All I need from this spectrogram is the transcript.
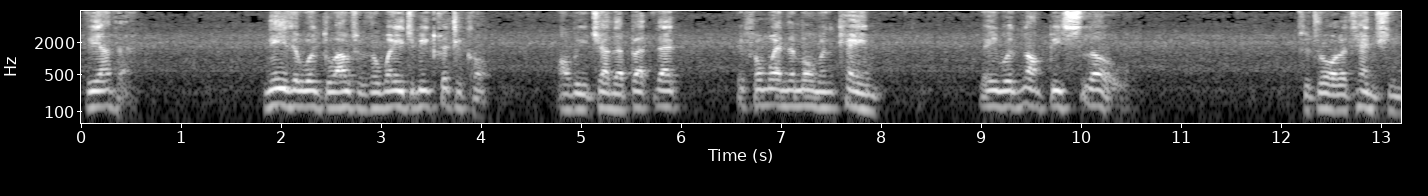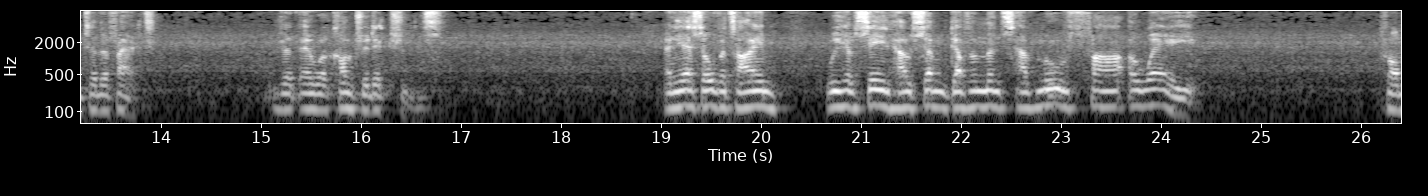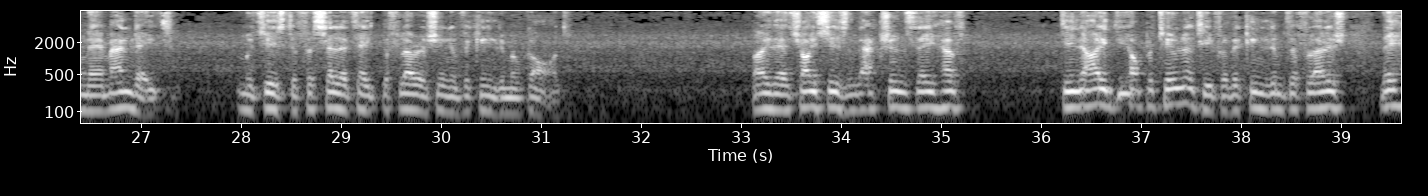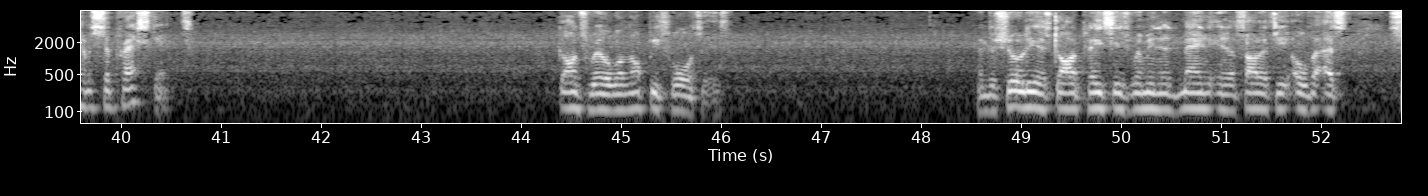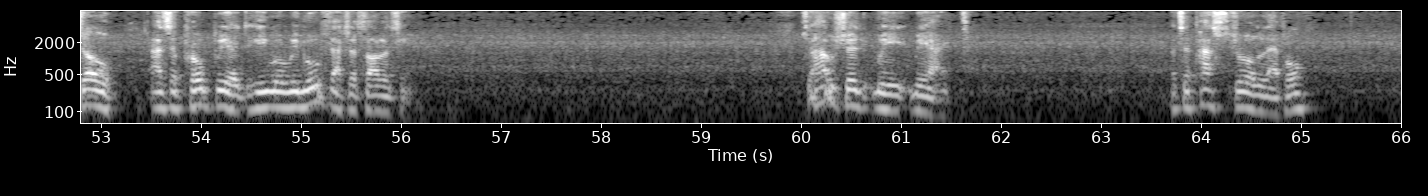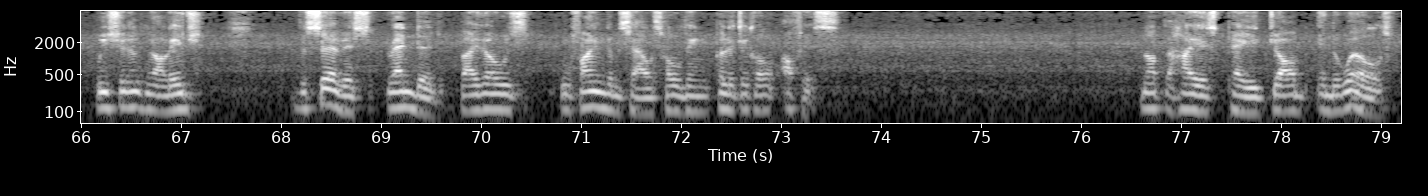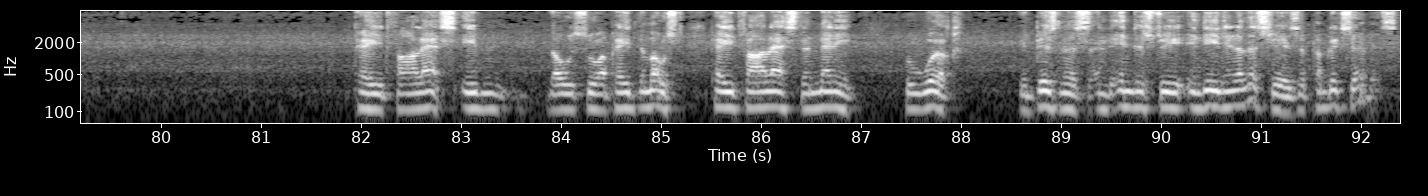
the other. Neither would go out of the way to be critical of each other, but that if and when the moment came, they would not be slow to draw attention to the fact that there were contradictions. And yes, over time, we have seen how some governments have moved far away from their mandate, which is to facilitate the flourishing of the kingdom of God. By their choices and actions, they have denied the opportunity for the kingdom to flourish. They have suppressed it. God's will will not be thwarted. And as surely as God places women and men in authority over us, so, as appropriate, he will remove that authority. So how should we react? At a pastoral level, we should acknowledge the service rendered by those who find themselves holding political office not the highest paid job in the world. Paid far less, even those who are paid the most, paid far less than many who work in business and industry, indeed in other spheres of public service.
